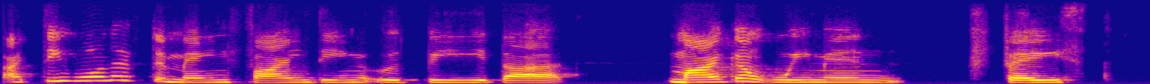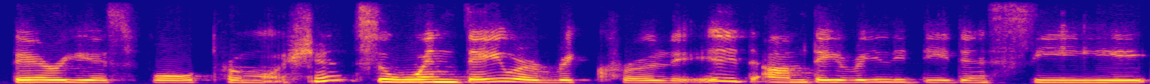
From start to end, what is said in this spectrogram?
I think one of the main findings would be that migrant women faced barriers for promotion. So when they were recruited, um, they really didn't see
